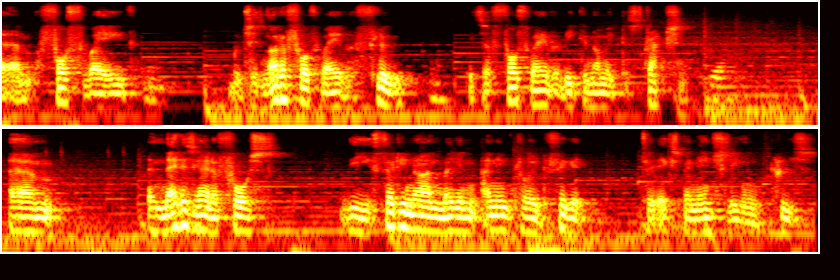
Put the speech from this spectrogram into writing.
um, fourth wave, which is not a fourth wave of flu, it's a fourth wave of economic destruction. Yeah. Um, and that is going to force the 39 million unemployed figure to exponentially increase.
